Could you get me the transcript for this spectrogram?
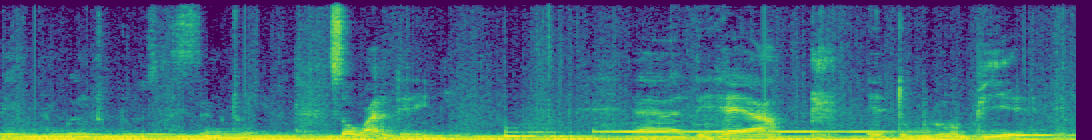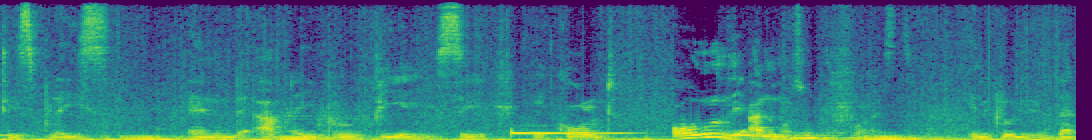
me. I'm going to do the same to him. So one day, uh, the hare had to brew beer at his place. And after he brewed beer, you see, he called all the animals of the forest, including that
